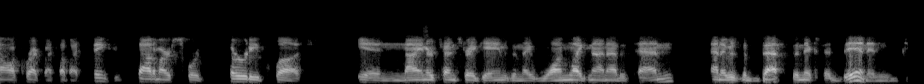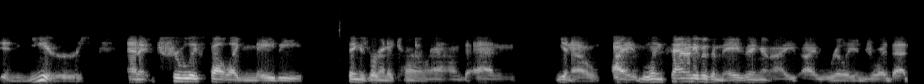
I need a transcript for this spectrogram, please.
I'll correct myself. I think Stoudemire scored thirty plus in nine or ten straight games, and they won like nine out of ten and it was the best the Knicks had been in in years. And it truly felt like maybe things were going to turn around. And you know, I Linsanity was amazing, and I I really enjoyed that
